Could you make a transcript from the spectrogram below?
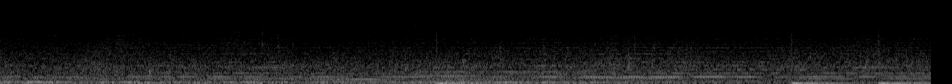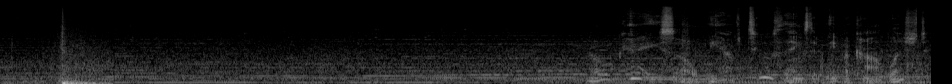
Okay, so we have two things that we've accomplished.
